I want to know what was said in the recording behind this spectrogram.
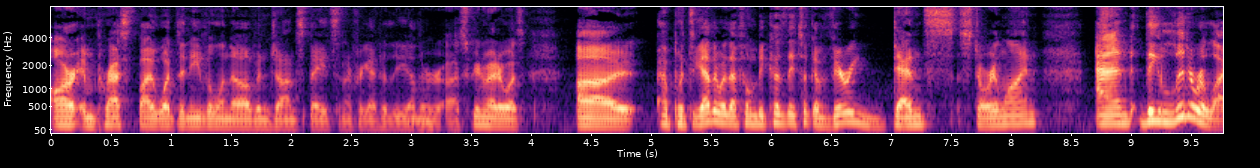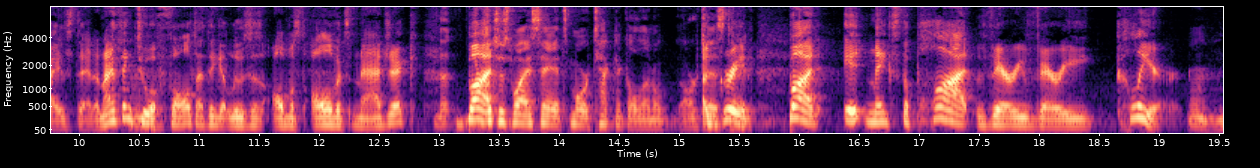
are impressed by what Denis Villeneuve and Jon Spaihts, and I forget who the other uh, screenwriter was, uh, have put together with that film because they took a very dense storyline and they literalized it. And I think to a fault, I think it loses almost all of its magic. but which is why I say it's more technical than artistic. Agreed. But it makes the plot very, very clear. Hmm.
